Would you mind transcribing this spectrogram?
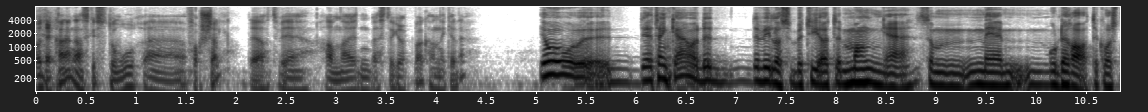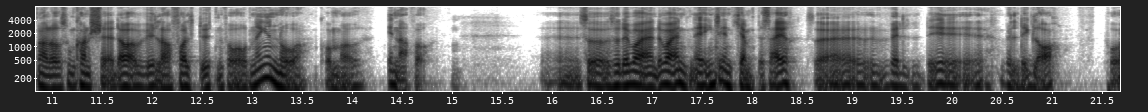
Og det kan være en ganske stor eh, forskjell, det at vi havna i den beste gruppa, kan ikke det? Jo, det tenker jeg, og det, det vil også bety at mange som med moderate kostnader, som kanskje da ville ha falt utenfor ordningen, nå kommer innafor. Så, så det var, det var egentlig en kjempeseier. Så jeg er veldig, veldig glad på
